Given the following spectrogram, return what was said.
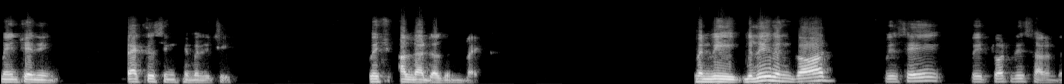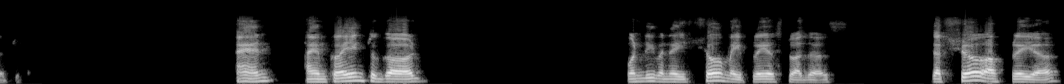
maintaining, practicing humility, which Allah doesn't like. When we believe in God, we say we totally surrender to Him. And I am crying to God only when I show my prayers to others. That show of prayer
